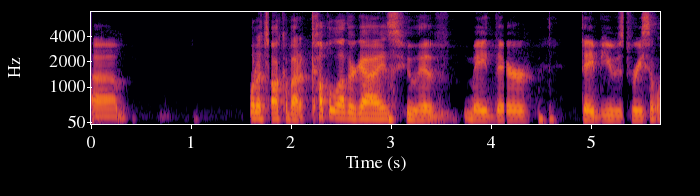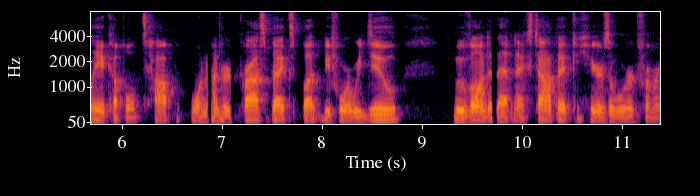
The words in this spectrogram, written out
Um, I want to talk about a couple other guys who have made their debuts recently, a couple top 100 prospects. But before we do move on to that next topic, here's a word from our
